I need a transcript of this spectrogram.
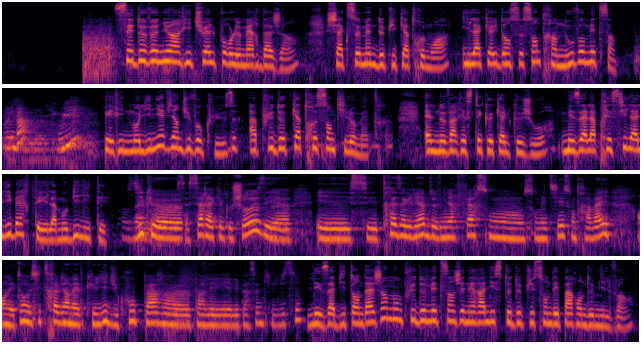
C'est devenu un rituel pour le maire d'Agen. Chaque semaine depuis quatre mois, il accueille dans ce centre un nouveau médecin. On y va? Oui. Perrine Molinier vient du Vaucluse, à plus de 400 km. Elle ne va rester que quelques jours, mais elle apprécie la liberté et la mobilité. On se dit que ça sert à quelque chose et, euh, c'est très agréable de venir faire son, métier, son travail, en étant aussi très bien accueilli du coup par, euh, par les, les personnes qui vivent ici. Les habitants d'Agen n'ont plus de médecin généraliste depuis son départ en 2020.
